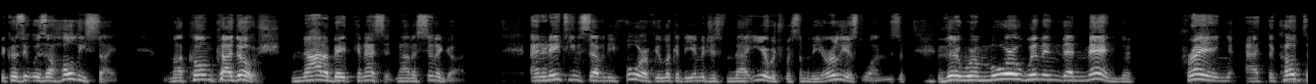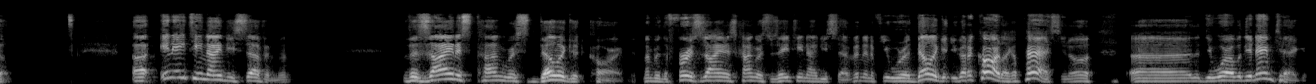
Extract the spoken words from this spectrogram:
because it was a holy site, Makom Kadosh, not a Beit Knesset, not a synagogue. And in 1874, if you look at the images from that year, which were some of the earliest ones, there were more women than men praying at the Kotel. Uh, in 1897, the Zionist Congress delegate card. Remember, the first Zionist Congress was 1897, and if you were a delegate, you got a card, like a pass, you know, uh, that you wore with your name tag.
